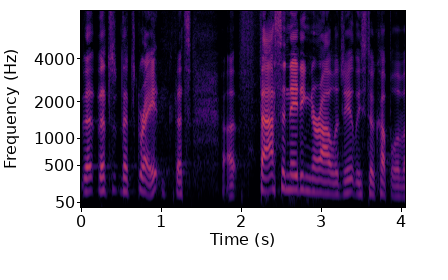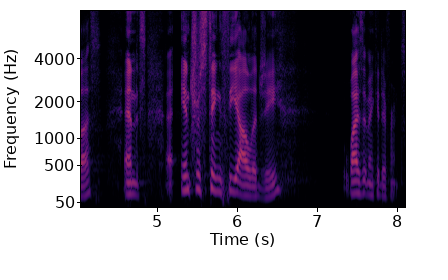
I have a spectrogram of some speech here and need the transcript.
that, that's, that's great. That's uh, fascinating neurology, at least to a couple of us, and it's uh, interesting theology. Why does it make a difference?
